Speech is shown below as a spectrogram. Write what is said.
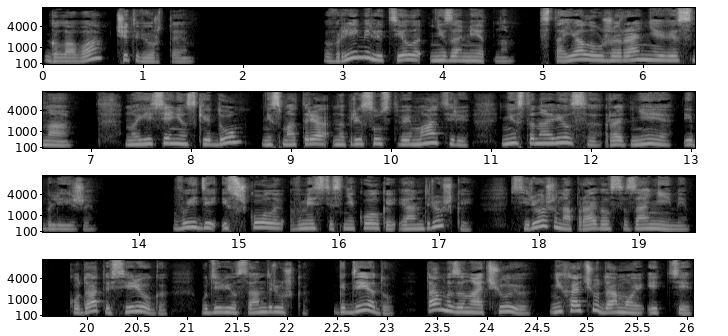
Глава четвертая. Время летело незаметно. Стояла уже ранняя весна, но Есенинский дом, несмотря на присутствие матери, не становился роднее и ближе. Выйдя из школы вместе с Николкой и Андрюшкой, Сережа направился за ними. «Куда ты, Серега?» — удивился Андрюшка. «К деду. Там и заночую. Не хочу домой идти.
